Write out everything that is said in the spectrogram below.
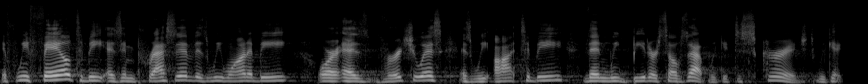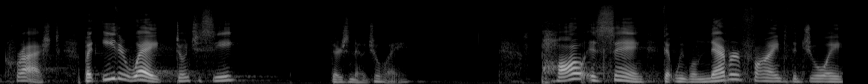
if we fail to be as impressive as we want to be or as virtuous as we ought to be, then we beat ourselves up. We get discouraged. We get crushed. But either way, don't you see? There's no joy. Paul is saying that we will never find the joy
